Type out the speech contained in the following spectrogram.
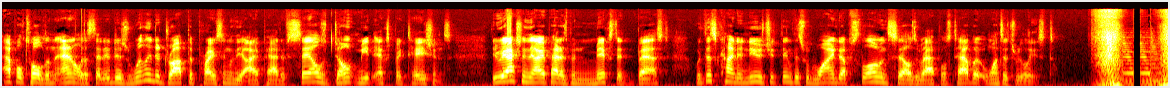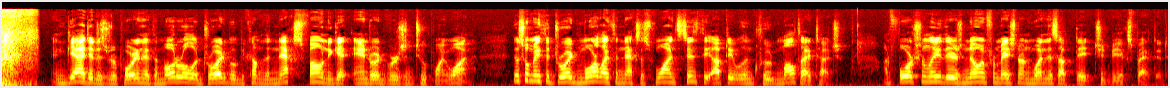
Apple told an analyst that it is willing to drop the pricing of the iPad if sales don't meet expectations. The reaction to the iPad has been mixed at best. With this kind of news, you'd think this would wind up slowing sales of Apple's tablet once it's released. Engadget is reporting that the Motorola Droid will become the next phone to get Android version 2.1. This will make the Droid more like the Nexus 1 since the update will include multi-touch. Unfortunately, there's no information on when this update should be expected.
